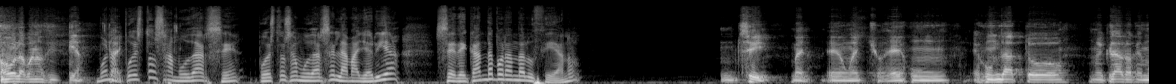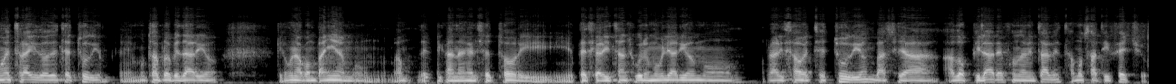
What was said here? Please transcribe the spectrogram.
Hola, buenos días. Bueno, puestos a mudarse, puestos a mudarse, la mayoría se decanta por Andalucía, ¿no? Sí, bueno, es un hecho, es un, es un dato muy claro que hemos extraído de este estudio, Mutua Propietarios que es una compañía vamos, dedicada en el sector y especialista en seguro inmobiliario, hemos realizado este estudio en base a, dos pilares fundamentales. Estamos satisfechos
